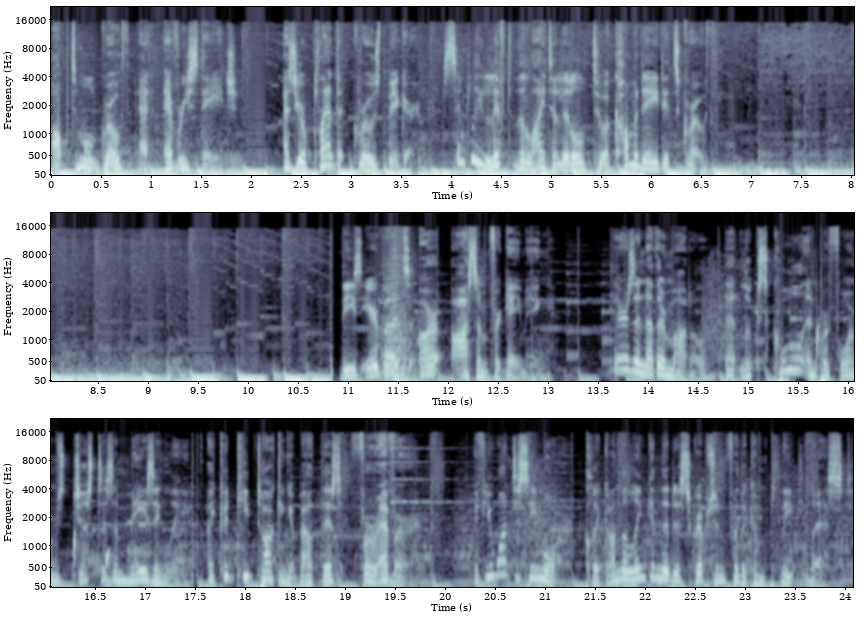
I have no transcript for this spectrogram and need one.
optimal growth at every stage. As your plant grows bigger, simply lift the light a little to accommodate its growth. These earbuds are awesome for gaming. There's another model that looks cool and performs just as amazingly. I could keep talking about this forever. If you want to see more, click on the link in the description for the complete list.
